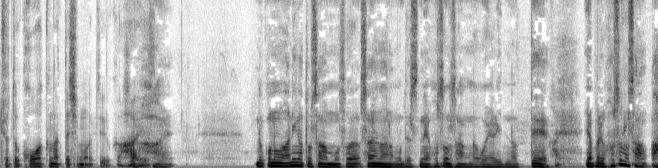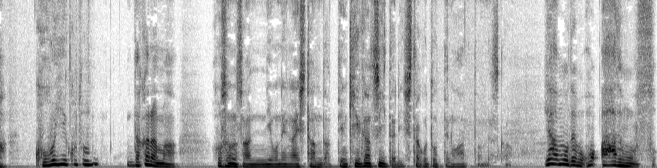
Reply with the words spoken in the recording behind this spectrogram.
ちょっと怖くなってしまうというかはい、はい。でこの「ありがとうさんもさよなら」もですね細野さんがおやりになって、はい、やっぱり細野さんあこういうことだからまあ細野さんにお願いしたんだっていう気が付いたりしたことっていうのがあったんですか？いやもうでもああでもそ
